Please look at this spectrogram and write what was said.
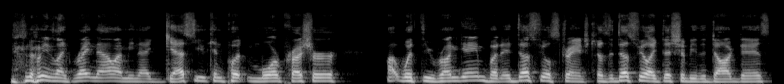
I mean, like right now, I mean, I guess you can put more pressure uh, with the run game, but it does feel strange because it does feel like this should be the dog days.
